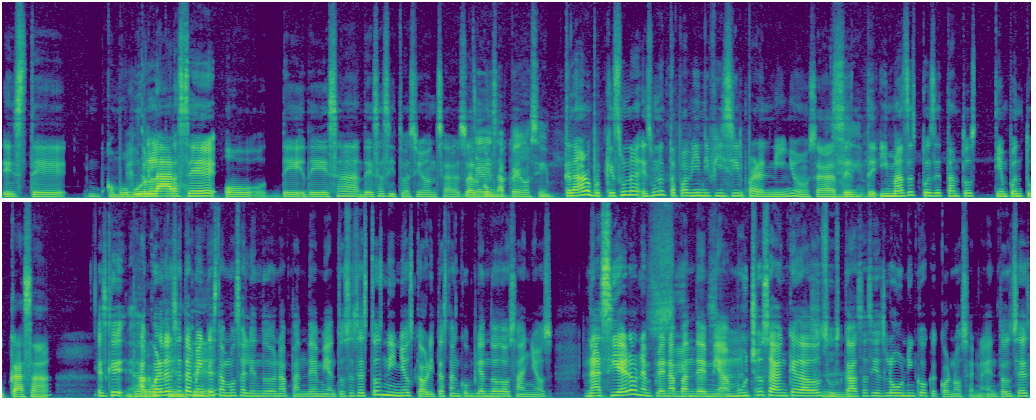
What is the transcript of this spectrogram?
este como El burlarse o de, de esa de esa situación, ¿sabes? O sea, de como- desapego, sí. Claro, porque es una, es una etapa bien difícil para el niño, o sea, de- Sí. de- y más después de tanto tiempo en tu casa. Es que De acuérdense también que estamos saliendo de una pandemia, entonces estos niños que ahorita están cumpliendo dos años, nacieron en plena Sí, pandemia, muchos se han quedado en sus casas y es lo único que conocen, entonces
